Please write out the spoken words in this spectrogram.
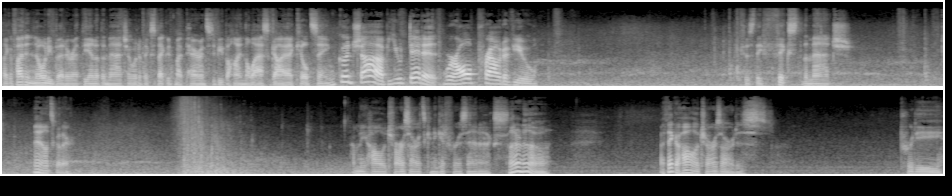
Like, if I didn't know any better at the end of the match, I would have expected my parents to be behind the last guy I killed saying, Good job, you did it! We're all proud of you! Because they fixed the match. Yeah, let's go there. Many Holo Charizards can you get for a Xanax? I don't know. I think a Holo Charizard is pretty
